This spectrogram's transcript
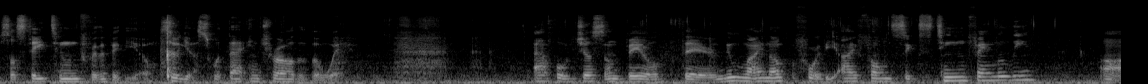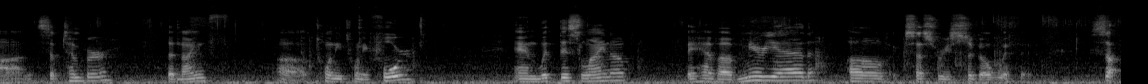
So stay tuned for the video. So yes, with that intro out of the way, Apple just unveiled their new lineup for the iPhone 16 family on September the 9th, uh, 2024. And with this lineup, they have a myriad of accessories to go with it. So,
